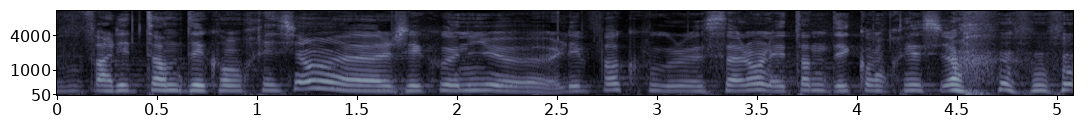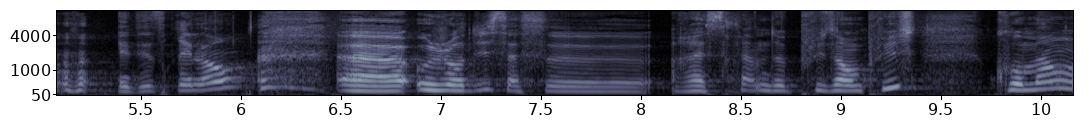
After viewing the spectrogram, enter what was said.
vous parlez de temps de décompression. Euh, j'ai connu euh, l'époque où le salon, les temps de décompression étaient très lents. Aujourd'hui, ça se restreint de plus en plus. Comment,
